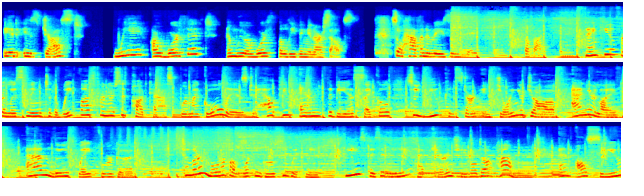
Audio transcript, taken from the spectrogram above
It is just we are worth it and we are worth believing in ourselves. So have an amazing day. Bye bye. Thank you for listening to the Weight Loss for Nurses podcast, where my goal is to help you end the BS cycle so you can start enjoying your job and your life and lose weight for good. To learn more about working closely with me, please visit me at karenshabel.com. And I'll see you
